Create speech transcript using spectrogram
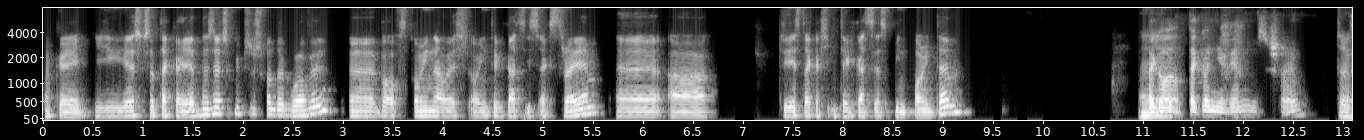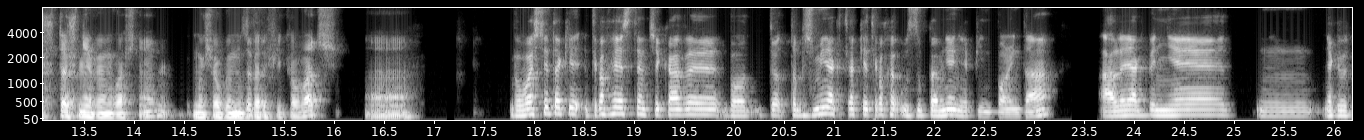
Okej, okay. i jeszcze taka jedna rzecz mi przyszła do głowy, e, bo wspominałeś o integracji z X-Rayem, e, a czy jest jakaś integracja z Pinpointem? Tego, tego nie wiem, nie słyszałem. Też, też nie wiem właśnie, musiałbym zweryfikować. E, bo właśnie takie, trochę jestem ciekawy, bo to, to brzmi jak takie trochę uzupełnienie pinpointa, ale jakby nie, mm, jakby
